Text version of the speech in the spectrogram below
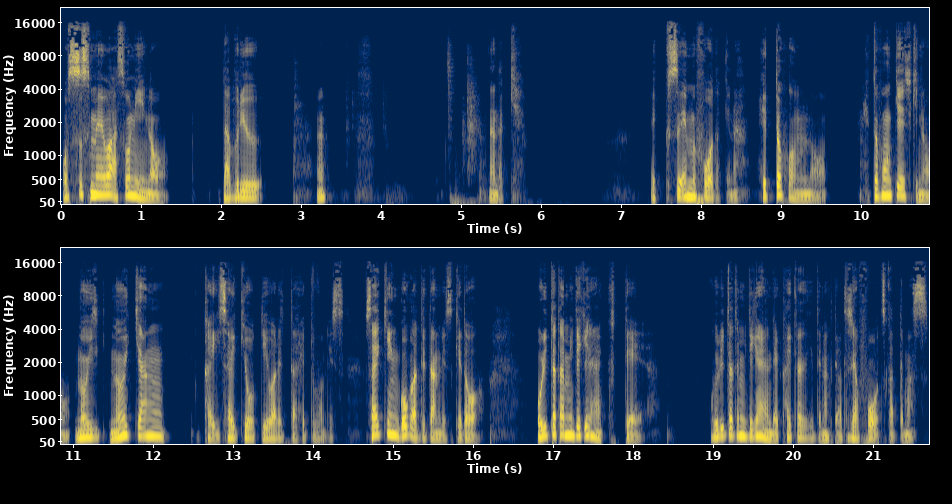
おすすめはソニーの W、ん？なんだっけ ?XM4 だっけな？ヘッドホンの、ヘッドホン形式のノイノイキャン界最強って言われてたヘッドホンです。最近5が出たんですけど、折りたたみできなくて、折りたたみできないので買いかけてなくて、私は4を使ってます。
